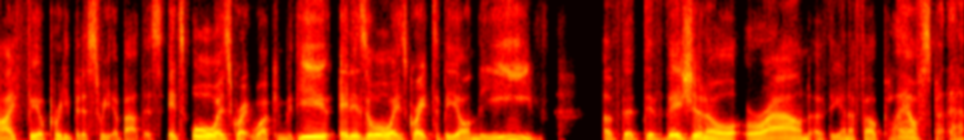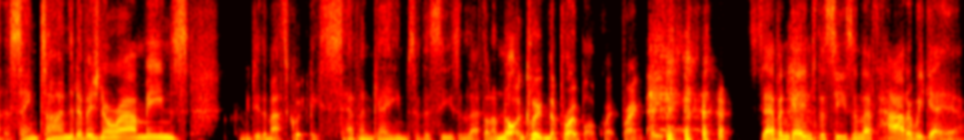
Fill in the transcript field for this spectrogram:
I feel pretty bittersweet about this. It's always great working with you. It is always great to be on the eve of the divisional round of the NFL playoffs. But then at the same time, the divisional round means, let me do the maths quickly, seven games of the season left. And I'm not including the Pro Bowl, quite frankly. seven games of the season left. How do we get here?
